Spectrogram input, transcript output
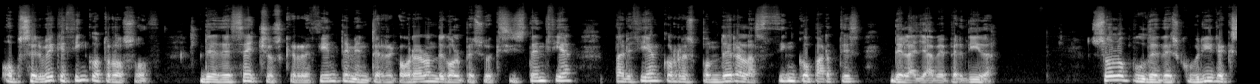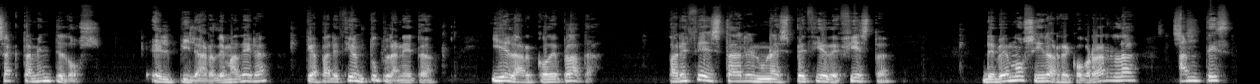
Observé que cinco trozos de desechos que recientemente recobraron de golpe su existencia parecían corresponder a las cinco partes de la llave perdida. Solo pude descubrir exactamente dos, el pilar de madera, que apareció en tu planeta, y el arco de plata, parece estar en una especie de fiesta. Debemos ir a recobrarla antes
